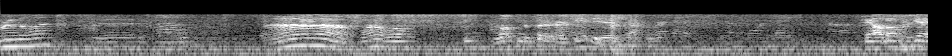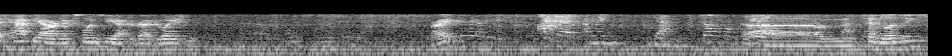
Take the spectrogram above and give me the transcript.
bring a that? Yeah. Oh, wow, well, welcome to put it in our candy dish afterwards. Hey, I'll don't forget, happy hour next Wednesday after graduation. Right? Okay, I mean, Yeah. don't. Um, ten Lizzie's?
